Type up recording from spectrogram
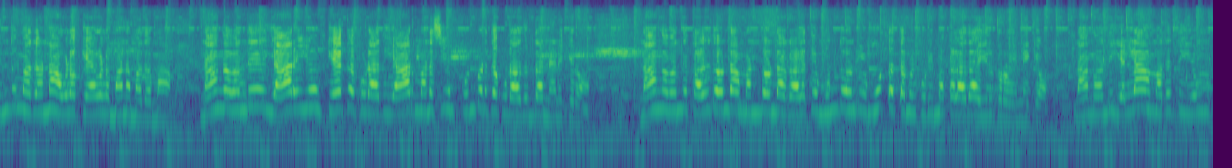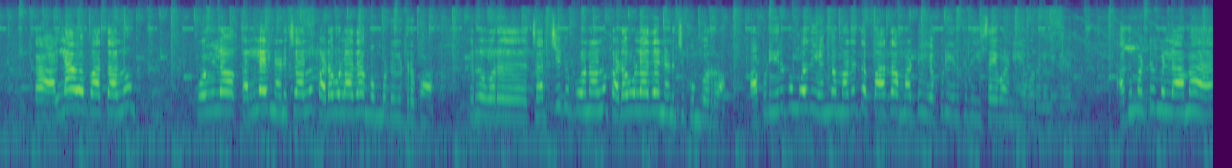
இந்து மதம்னா அவ்வளோ கேவலமான மதமா? நாங்கள் வந்து யாரையும் கேட்கக்கூடாது யார் மனசையும் புண்படுத்தக்கூடாதுன்னு தான் நினைக்கிறோம். நாங்கள் வந்து கல் தோண்டா மண் தோண்டா காலத்தை முன்தோன்றிய மூத்த தமிழ் குடிமக்களாக தான் இருக்கிறோம் இன்றைக்கும் நாங்கள் வந்து எல்லா மதத்தையும் க அல்லாவை பார்த்தாலும் கோயிலோ கல்லை நினச்சாலும் கடவுளாக தான் கும்பிட்டுக்கிட்டு இருக்கோம். ஒரு ஒரு சர்ச்சுக்கு போனாலும் கடவுளாக தான் நினச்சி கும்பிட்றோம். அப்படி இருக்கும்போது எங்கள் மதத்தை பார்த்தா மட்டும் எப்படி இருக்குது இசைவாணி அவர்களுக்கு? அது மட்டும் இல்லாமல்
